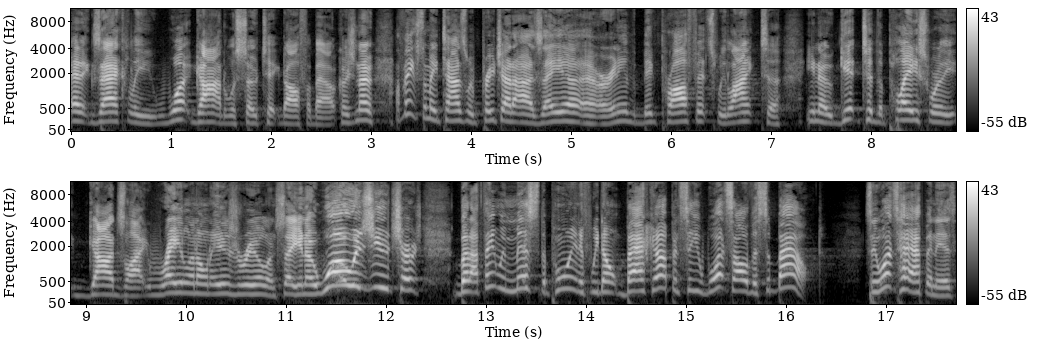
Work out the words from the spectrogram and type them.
at exactly what God was so ticked off about. Because, you know, I think so many times we preach out of Isaiah or any of the big prophets, we like to, you know, get to the place where God's like railing on Israel and say, you know, woe is you, church. But I think we miss the point if we don't back up and see what's all this about. See, what's happened is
